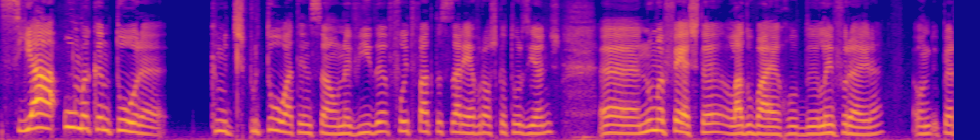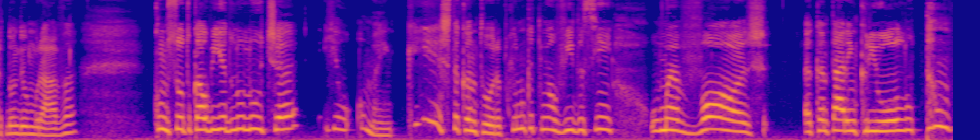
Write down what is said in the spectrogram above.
se há uma cantora que me despertou a atenção na vida foi de facto a Cesária Évora aos 14 anos, ah, numa festa lá do bairro de Lenfereira, onde, perto de onde eu morava, começou a tocar o Bia de Lulucha e eu, oh mãe, quem é esta cantora? Porque eu nunca tinha ouvido assim uma voz a cantar em crioulo, tão,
